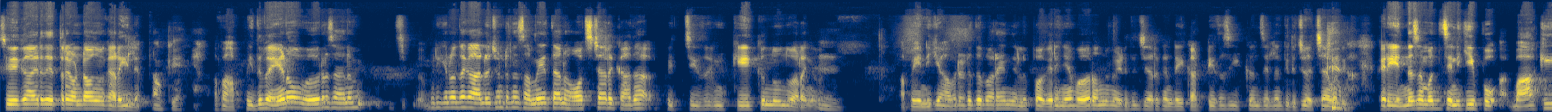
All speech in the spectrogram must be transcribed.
സ്വീകാര്യത എത്ര ഉണ്ടാവും നമുക്ക് അറിയില്ല ഓക്കെ. അപ്പൊ അപ്പൊ ഇത് വേണോ? വേറൊരു സാധനം പിടിക്കണമെന്നൊക്കെ ആലോചിച്ചുകൊണ്ടിരുന്ന സമയത്താണ് ഹോട്ട്സ്റ്റാർ കഥ പിച്ച് ചെയ്ത് കേൾക്കുന്നു എന്ന് പറഞ്ഞത്. ഉം. അപ്പൊ എനിക്ക് അവരുടെ അടുത്ത് പറയുന്ന എളുപ്പം കാര്യം ഞാൻ വേറൊന്നും എഴുതി ചേർക്കണ്ട ഈ കട്ട് ചെയ്ത സീക്വൻസ് എല്ലാം തിരിച്ചു വെച്ചാൽ മതി കാര്യം എന്നെ സംബന്ധിച്ച് എനിക്ക് ബാക്കി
